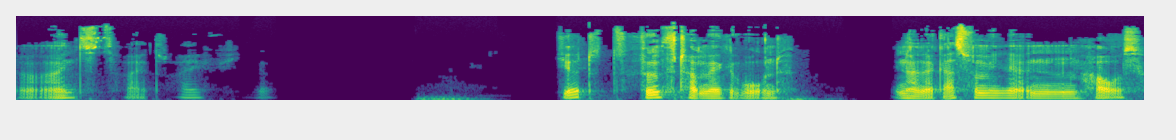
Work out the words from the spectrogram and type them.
ja, eins, zwei, drei, vier. Vier, fünft haben wir gewohnt. In einer Gastfamilie, in einem Haus.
